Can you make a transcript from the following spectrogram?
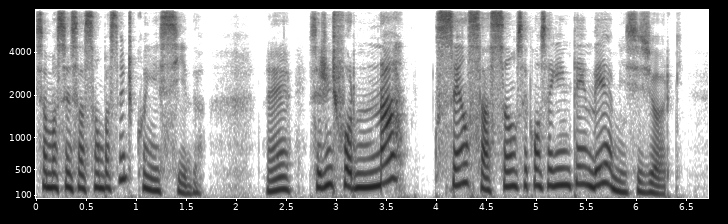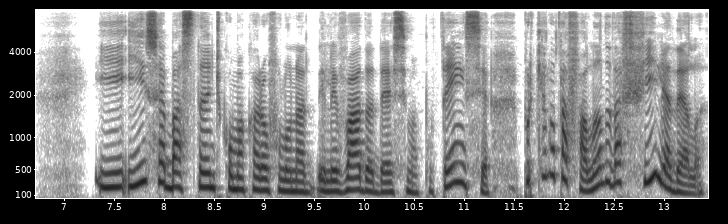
isso é uma sensação bastante conhecida. Né? Se a gente for na sensação, você consegue entender a Mrs. York. E, e isso é bastante, como a Carol falou, na, elevado à décima potência, porque ela está falando da filha dela.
